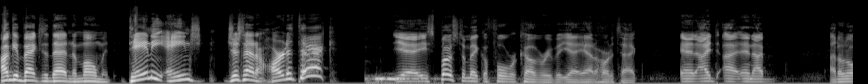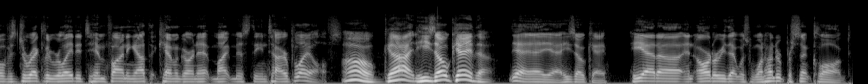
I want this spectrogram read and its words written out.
I'll get back to that in a moment. Danny Ainge just had a heart attack? Yeah, he's supposed to make a full recovery, but yeah, he had a heart attack. And I, I and I I don't know if it's directly related to him finding out that Kevin Garnett might miss the entire playoffs. Oh, God. He's okay, though. Yeah, yeah, yeah. He's okay. He had uh, an artery that was 100% clogged.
